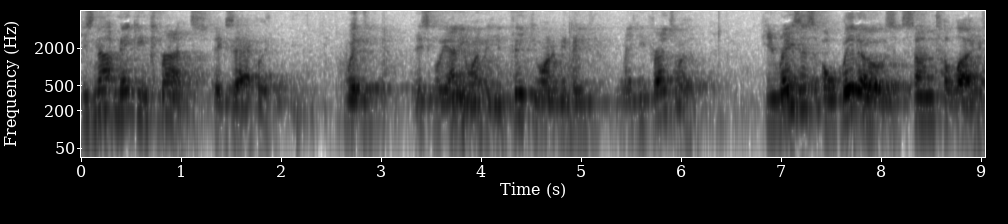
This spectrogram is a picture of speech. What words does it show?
He's not making friends, exactly, with basically anyone that you'd think you want to be making friends with. He raises a widow's son to life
